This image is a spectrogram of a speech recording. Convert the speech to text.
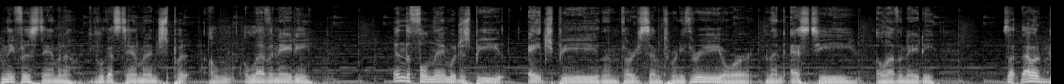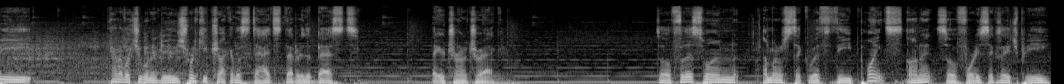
And then for the stamina, you look at stamina and just put 1180. And the full name would just be HP, then 3723, or and then ST 1180. So that would be kind of what you want to do. You just want to keep track of the stats that are the best that you're trying to track. So for this one, I'm going to stick with the points on it. So 46 HP,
